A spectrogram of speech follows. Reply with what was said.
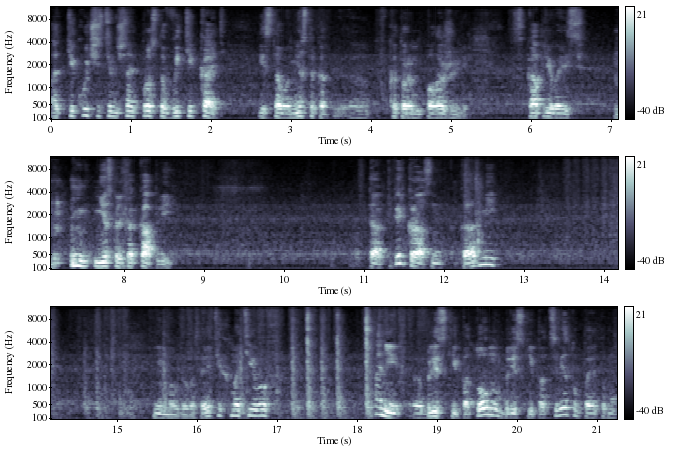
от текучести начинает просто вытекать из того места, э, в которое мы положили, скапливаясь несколько каплей. Так, теперь красный кадмий. Немного вот этих мотивов. Они близки по тону, близки по цвету, поэтому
